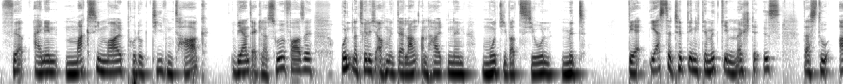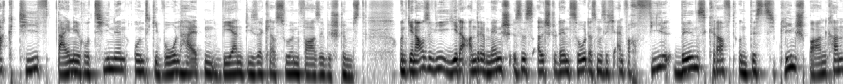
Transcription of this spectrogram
für einen maximal produktiven Tag während der Klausurphase und natürlich auch mit der langanhaltenden Motivation mit der erste Tipp, den ich dir mitgeben möchte, ist, dass du aktiv deine Routinen und Gewohnheiten während dieser Klausurenphase bestimmst. Und genauso wie jeder andere Mensch ist es als Student so, dass man sich einfach viel Willenskraft und Disziplin sparen kann,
